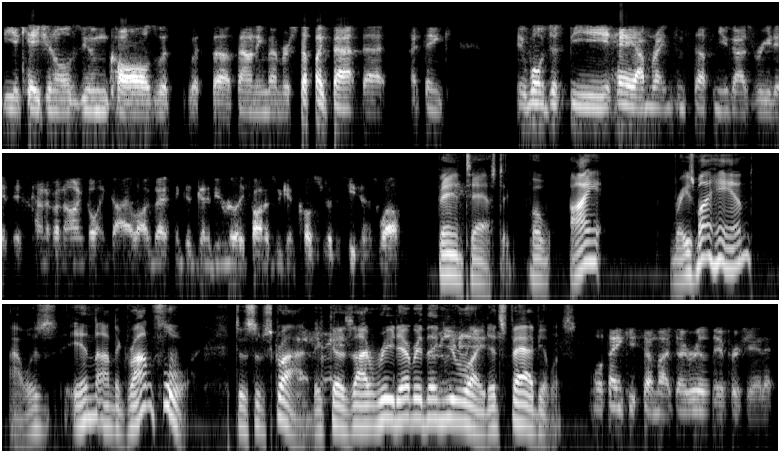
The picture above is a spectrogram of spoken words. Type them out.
the occasional Zoom calls with with uh, founding members, stuff like that. That I think it won't just be, hey, I'm writing some stuff and you guys read it. It's kind of an ongoing dialogue that I think is going to be really fun as we get closer to the season as well. Fantastic. Well, I raised my hand. I was in on the ground floor to subscribe because I read everything you write. It's fabulous. Well, thank you so much. I really appreciate it.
